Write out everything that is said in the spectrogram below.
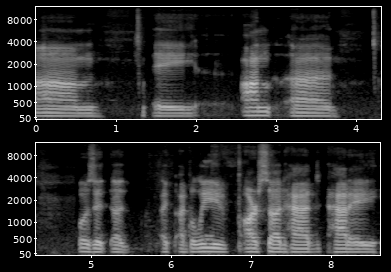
um a on uh what was it? Uh, I, I believe RSUD had had a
